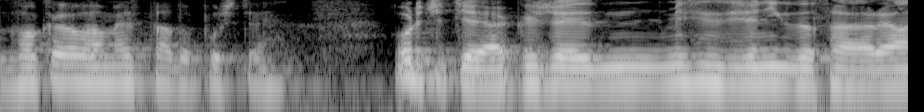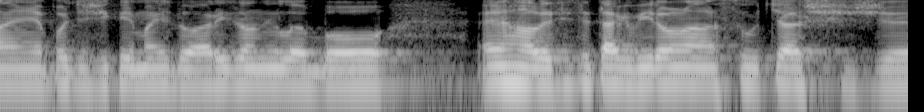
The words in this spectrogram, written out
z hokejového mesta do pušte. Určite, akože myslím si, že nikto sa reálne nepoteší, keď má ísť do Arizony, lebo NHL je síce tak vyrovnaná súťaž, že,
